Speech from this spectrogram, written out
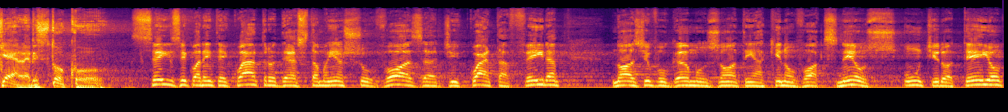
Keller Estocou. 6 e 44 desta manhã chuvosa de quarta-feira, nós divulgamos ontem aqui no Vox News um tiroteio,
